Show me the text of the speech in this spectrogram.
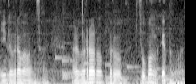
y lograba avanzar. Algo raro, pero supongo que es normal.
